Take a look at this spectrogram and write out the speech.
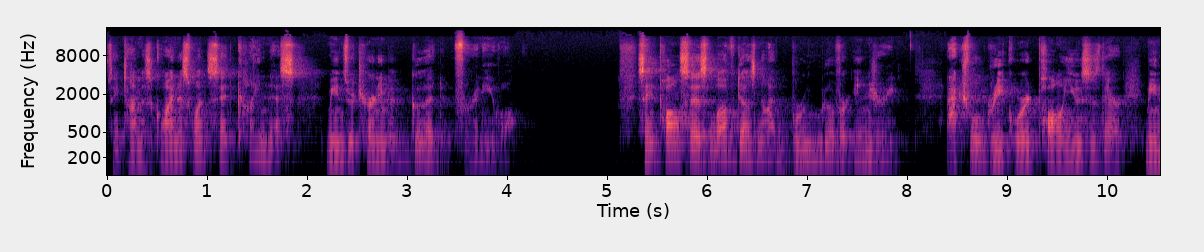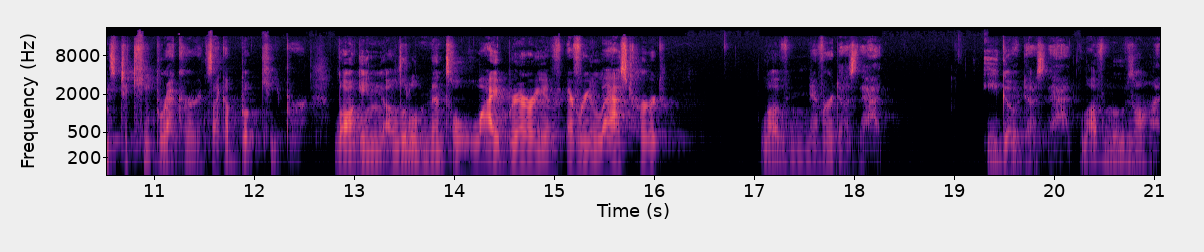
St. Thomas Aquinas once said kindness means returning a good for an evil. St. Paul says love does not brood over injury. Actual Greek word Paul uses there means to keep records like a bookkeeper, logging a little mental library of every last hurt. Love never does that. Ego does that. Love moves on.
